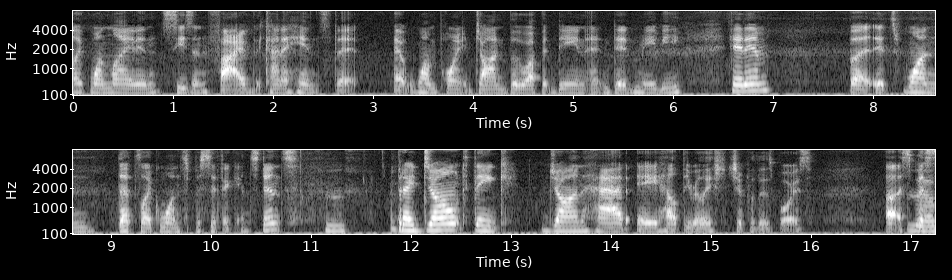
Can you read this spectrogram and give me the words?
like, one line in season five that kind of hints that at one point John blew up at Dean and did maybe hit him, but it's one that's like one specific instance. Hmm. But I don't think John had a healthy relationship with his boys, uh, spe- No.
